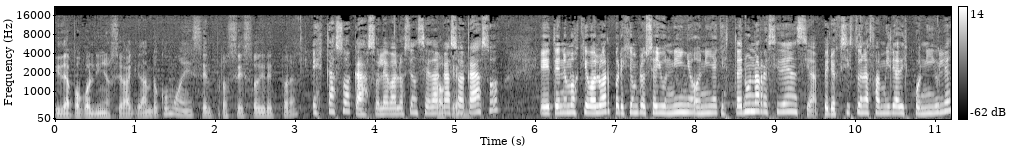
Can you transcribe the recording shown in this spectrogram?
Y de a poco el niño se va quedando. ¿Cómo es el proceso, directora? Es caso a caso, la evaluación se da caso a caso. Eh, tenemos que evaluar, por ejemplo, si hay un niño o niña que está en una residencia, pero existe una familia disponible,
